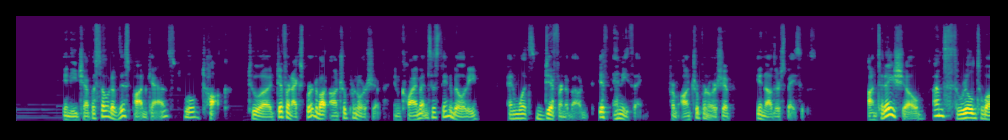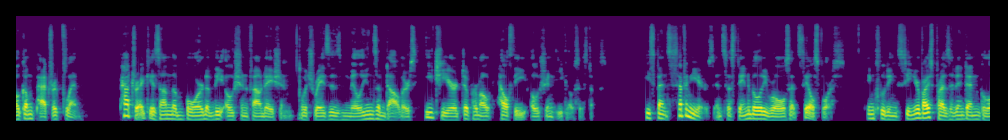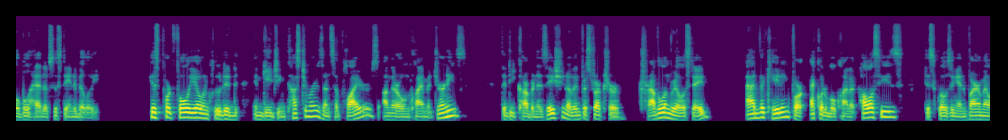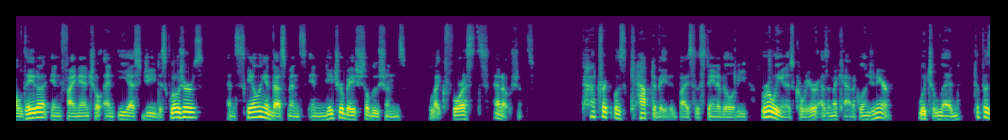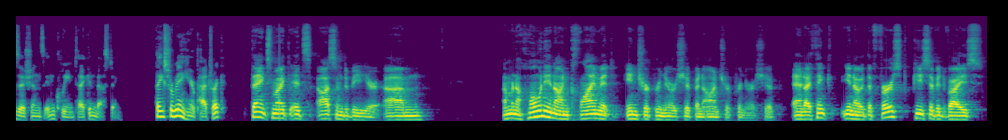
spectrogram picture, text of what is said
In each episode of this podcast, we'll talk to a different expert about entrepreneurship in climate and sustainability and what's different about it, if anything, from entrepreneurship in other spaces. On today's show, I'm thrilled to welcome Patrick Flynn. Patrick is on the board of the Ocean Foundation, which raises millions of dollars each year to promote healthy ocean ecosystems. He spent seven years in sustainability roles at Salesforce, including Senior Vice President and Global Head of Sustainability. His portfolio included engaging customers and suppliers on their own climate journeys, the decarbonization of infrastructure, travel and real estate, advocating for equitable climate policies, disclosing environmental data in financial and ESG disclosures, and scaling investments in nature based solutions like forests and oceans. Patrick was captivated by sustainability early in his career as a mechanical engineer which led to positions in clean tech investing. Thanks for being here, Patrick. Thanks, Mike. It's awesome to be here. Um, I'm going to hone in on climate entrepreneurship and entrepreneurship. And I think, you know, the first piece of advice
